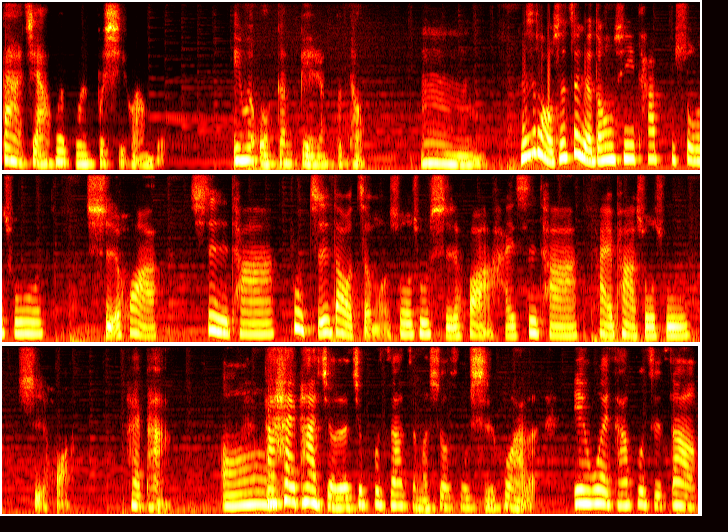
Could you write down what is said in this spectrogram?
大家会不会不喜欢我？因为我跟别人不同。嗯，可是老师这个东西，他不说出实话，是他不知道怎么说出实话，还是他害怕说出实话？害怕哦，他害怕久了就不知道怎么说出实话了，因为他不知道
